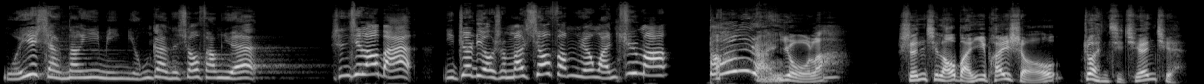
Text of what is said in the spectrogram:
我也想当一名勇敢的消防员。神奇老板，你这里有什么消防员玩具吗？当然有了。神奇老板一拍手，转起圈圈，嘿，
